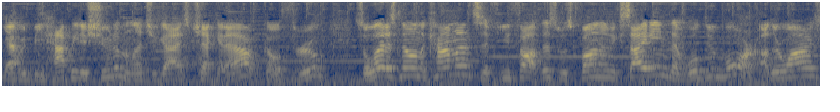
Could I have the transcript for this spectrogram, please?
Yeah. We'd be happy to shoot them and let you guys check it out, go through. So let us know in the comments if you thought this was fun and exciting, then we'll do more. Otherwise,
